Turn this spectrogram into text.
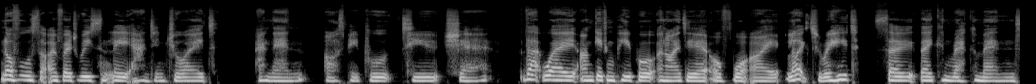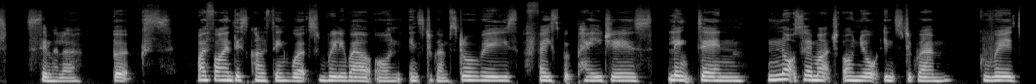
novels that I've read recently and enjoyed and then ask people to share. That way I'm giving people an idea of what I like to read so they can recommend similar books. I find this kind of thing works really well on Instagram stories, Facebook pages, LinkedIn, not so much on your Instagram grid.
